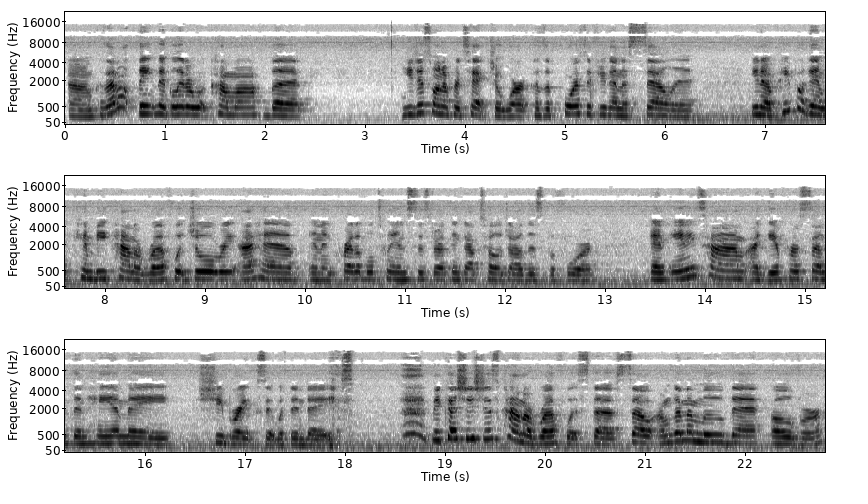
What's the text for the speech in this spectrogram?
because um, I don't think the glitter would come off, but you just want to protect your work because of course if you're going to sell it, you know, people can, can be kind of rough with jewelry. I have an incredible twin sister. I think I've told y'all this before. And anytime I give her something handmade, she breaks it within days. because she's just kind of rough with stuff. So I'm going to move that over.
